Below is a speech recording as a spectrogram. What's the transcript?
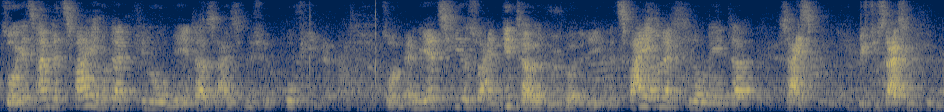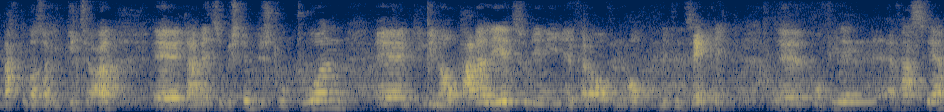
so jetzt haben wir 200 Kilometer seismische Profile. So, und wenn wir jetzt hier so ein Gitter rüberlegen, mit 200 Kilometer Seismik, die Seismik macht immer solche Gitter, äh, damit so bestimmte Strukturen, äh, die genau parallel zu den Linien verlaufen, auch mit den Senkrechtprofilen erfasst werden.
